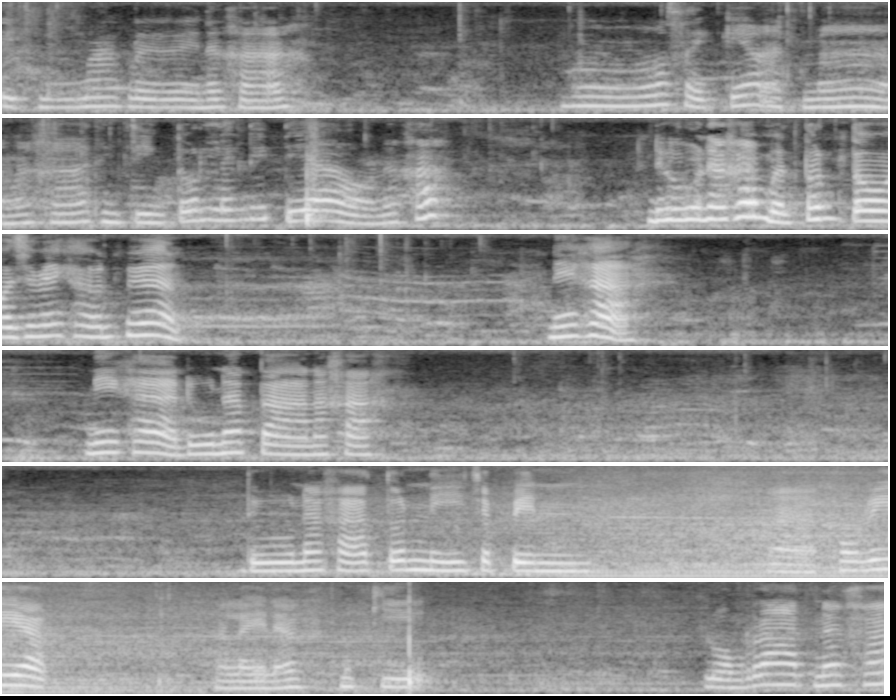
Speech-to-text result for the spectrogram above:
ติดมือมากเลยนะคะอ๋อใส่แก้วอัดมานะคะ จริงๆ ต้นเล็กนิดเดียวนะคะ ดูนะคะเหมือนต้นโตใช่ไหมคะเพื่อนๆนี่ค่ะ นี่ค่ะดูหน้าตานะคะ ดูนะคะต้นนี้จะเป็น อ่าเขาเรียกอะไรนะ เมื่อกี้ หลวงราชนะคะ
